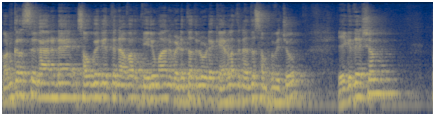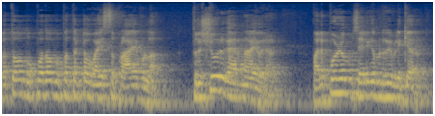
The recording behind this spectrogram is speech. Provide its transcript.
കോൺഗ്രസ്സുകാരുടെ സൗകര്യത്തിന് അവർ തീരുമാനമെടുത്തതിലൂടെ കേരളത്തിന് എന്ത് സംഭവിച്ചു? ഏകദേശം പത്തോ മുപ്പതോ മുപ്പത്തെട്ടോ വയസ്സ് പ്രായമുള്ള തൃശ്ശൂരുകാരനായ ഒരാൾ പലപ്പോഴും സേലിംഗമന്ത്രി വിളിക്കാറുണ്ട്.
